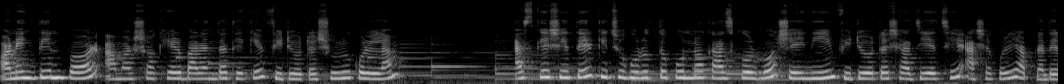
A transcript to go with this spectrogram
অনেক দিন পর আমার শখের বারান্দা থেকে ভিডিওটা শুরু করলাম। আজকে শীতের কিছু গুরুত্বপূর্ণ কাজ করব, সেই নিয়ে ভিডিওটা সাজিয়েছি। আশা করি আপনাদের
